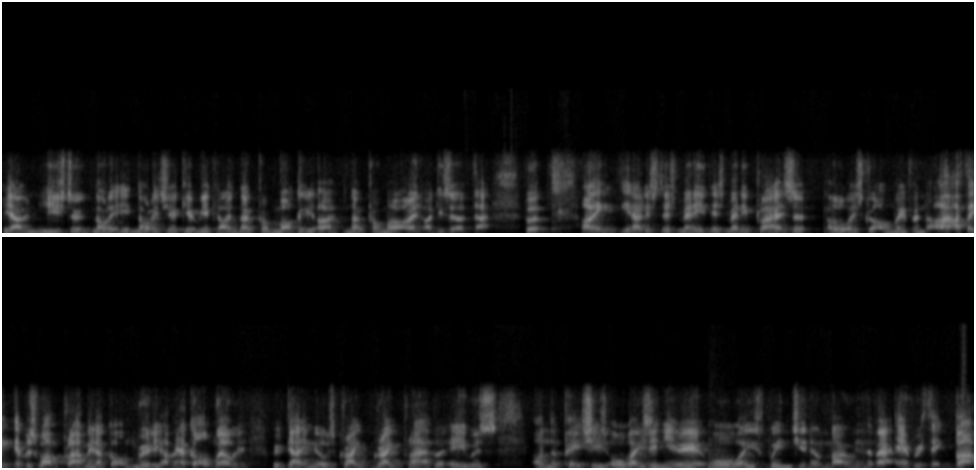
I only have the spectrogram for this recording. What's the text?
you know, and you used to acknowledge, acknowledge you, give him your card. No problem, Mark. Uh, no problem. I, I deserve that. But I think you know, there's, there's many there's many players that I always got on with, and I, I think there was one player. I mean, I got on really. I mean, I got on well with, with Danny Mills. Great, great player, but he was on the pitch. He's always in your ear, mm. always whinging and moaning about everything. But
